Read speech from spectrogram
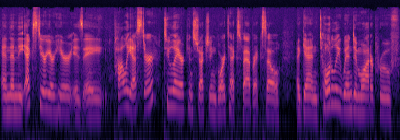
And then the exterior here is a polyester two-layer construction Gore-Tex fabric. So again, totally wind and waterproof,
